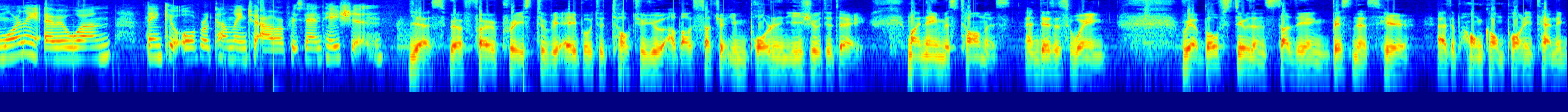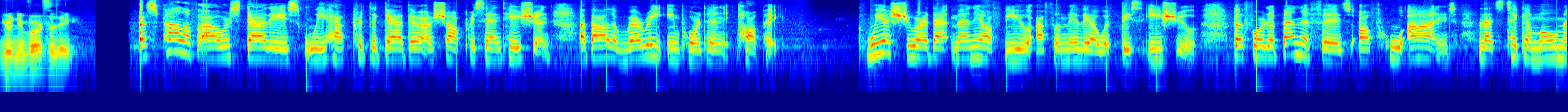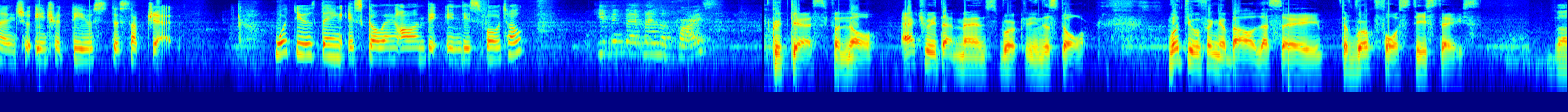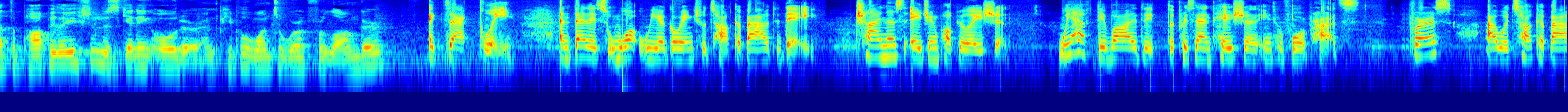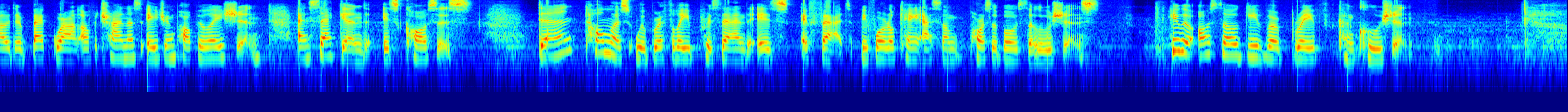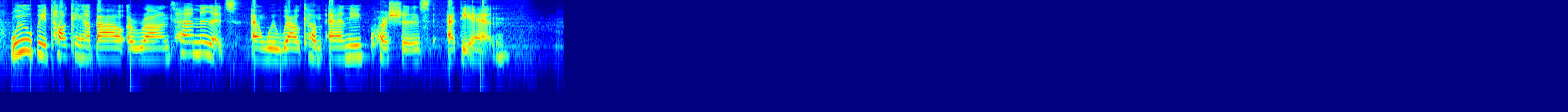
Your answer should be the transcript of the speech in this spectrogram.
Good morning, everyone. Thank you all for coming to our presentation. Yes, we are very pleased to be able to talk to you about such an important issue today. My name is Thomas, and this is Wayne. We are both students studying business here at the Hong Kong Polytechnic University. As part of our studies, we have put together a short presentation about a very important topic. We are sure that many of you are familiar with this issue, but for the benefits of who aren't, let's take a moment to introduce the subject. What do you think is going on in this photo? Giving that man a prize? Good guess, but no. Actually, that man's working in the store. What do you think about, let's say, the workforce these days? That the population is getting older and people want to work for longer Exactly. And that is what we are going to talk about today. China's aging population. We have divided the presentation into four parts. First, I will talk about the background of China's aging population, and second, its causes. Then, Thomas will briefly present its effect before looking at some possible solutions. He will also give a brief conclusion. We will be talking about around 10 minutes and we welcome any questions at the end.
